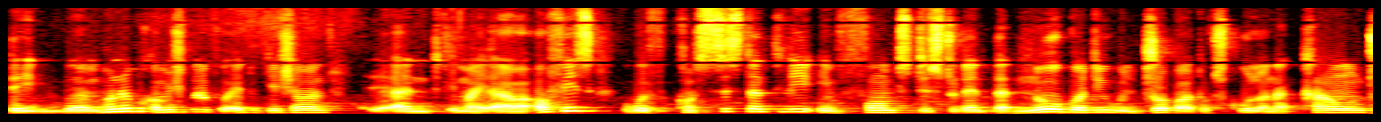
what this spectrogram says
the um, honorable commissioner for education, and in my our office, we've consistently informed the student that nobody will drop out of school on account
